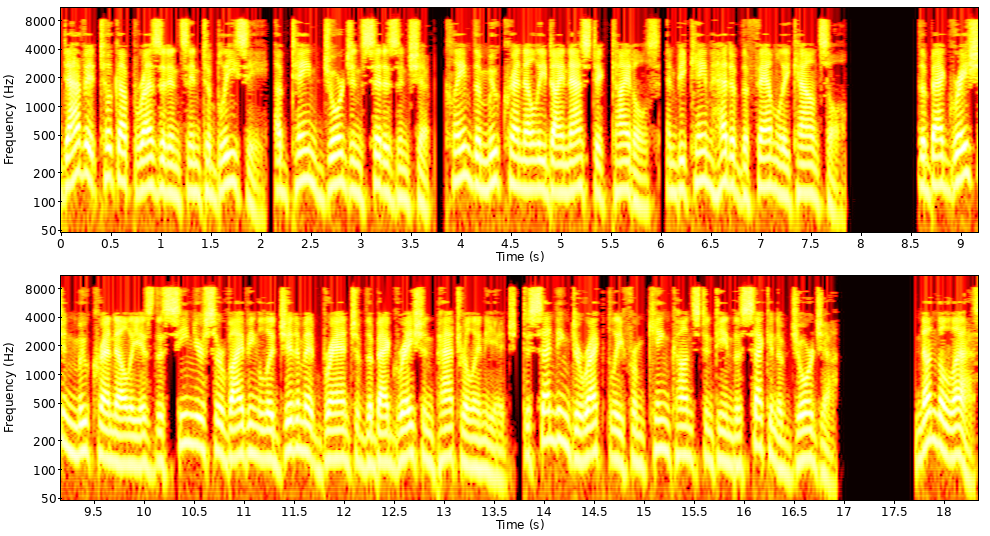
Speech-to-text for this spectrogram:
Davit took up residence in Tbilisi, obtained Georgian citizenship, claimed the Mukraneli dynastic titles, and became head of the family council. The Bagration Mukraneli is the senior surviving legitimate branch of the Bagration patrilineage, descending directly from King Constantine II of Georgia. Nonetheless,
